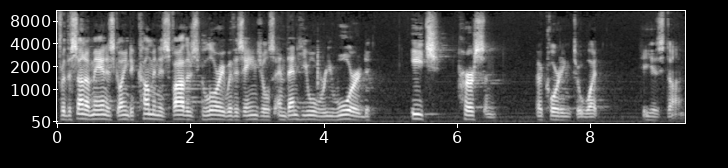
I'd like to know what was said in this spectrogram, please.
For the Son of Man is going to come in his Father's glory with his angels, and then he will reward each person according to what he has done.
